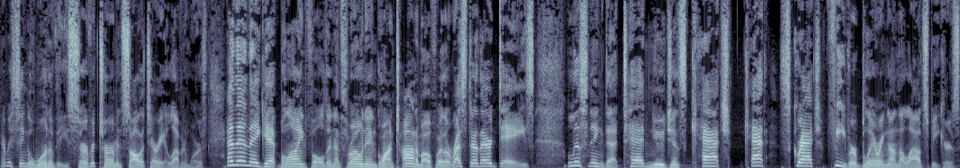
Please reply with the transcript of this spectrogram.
Every single one of these serve a term in solitary at Leavenworth, and then they get blindfolded and thrown in Guantanamo for the rest of their days, listening to Ted Nugent's catch cat scratch fever blaring on the loudspeakers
